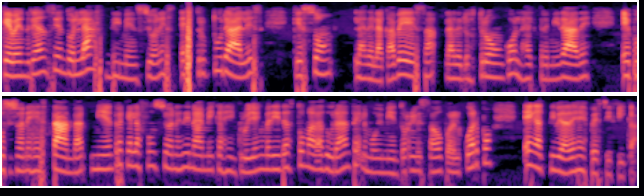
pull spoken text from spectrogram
que vendrían siendo las dimensiones estructurales que son la de la cabeza, la de los troncos, las extremidades, en posiciones estándar, mientras que las funciones dinámicas incluyen medidas tomadas durante el movimiento realizado por el cuerpo en actividades específicas.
